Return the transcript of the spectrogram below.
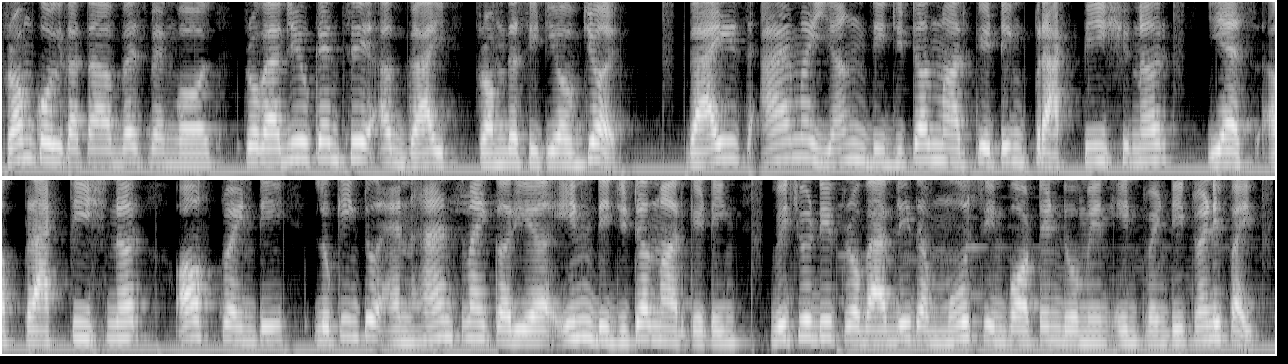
from Kolkata, West Bengal. Probably you can say a guy from the city of joy. Guys, I am a young digital marketing practitioner. Yes, a practitioner of 20 looking to enhance my career in digital marketing, which would be probably the most important domain in 2025.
